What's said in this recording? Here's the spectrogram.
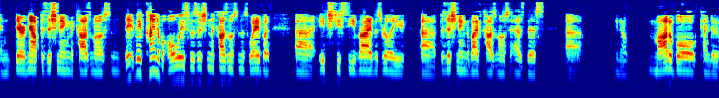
and they're now positioning the Cosmos, and they they've kind of always positioned the Cosmos in this way, but uh, HTC Vive is really uh, positioning the Vive Cosmos as this, uh, you know, moddable kind of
